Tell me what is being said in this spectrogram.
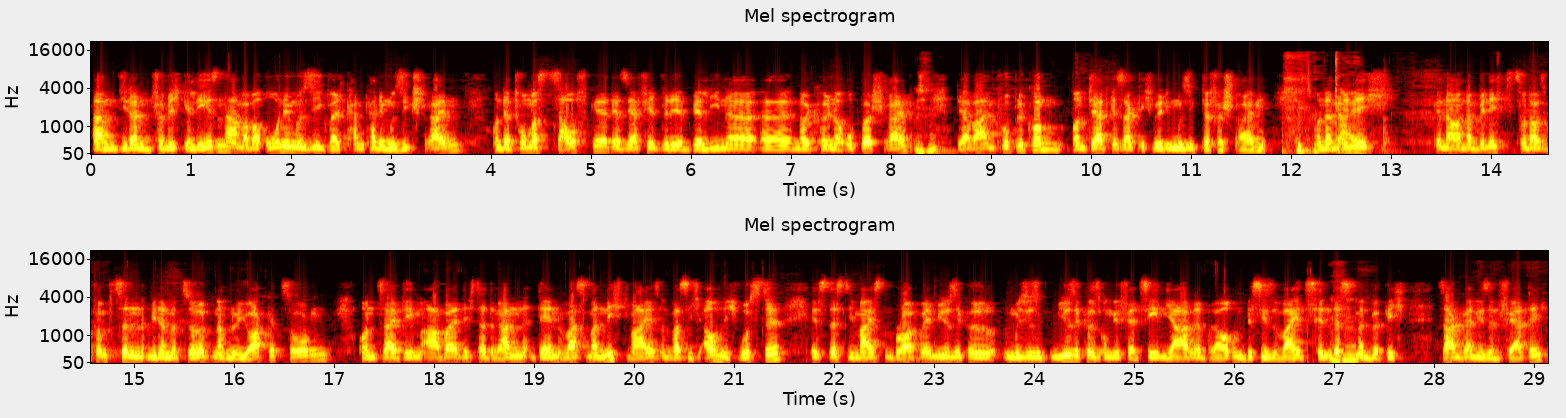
ähm, die dann für mich gelesen haben, aber ohne Musik, weil ich kann keine Musik schreiben. Und der Thomas Zaufke, der sehr viel für die Berliner äh, Neuköllner Oper schreibt, der war im Publikum und der hat gesagt, ich will die Musik dafür schreiben. Und dann bin ich Genau, und dann bin ich 2015 wieder zurück nach New York gezogen und seitdem arbeite ich da dran. Denn was man nicht weiß und was ich auch nicht wusste, ist, dass die meisten Broadway-Musical, Musicals ungefähr zehn Jahre brauchen, bis sie so weit sind, mhm. dass man wirklich sagen kann, die sind fertig.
